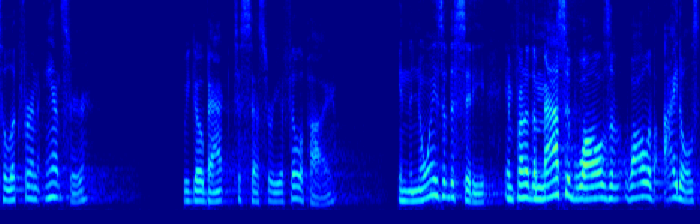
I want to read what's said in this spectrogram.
To look for an answer, we go back to Caesarea Philippi in the noise of the city, in front of the massive walls of, wall of idols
